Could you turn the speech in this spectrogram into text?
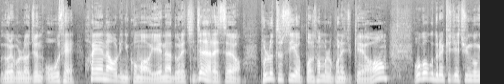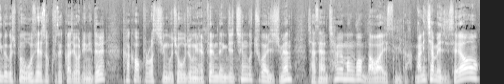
노래 불러준 5세 허예나 어린이 고마워. 예나 노래 진짜 잘했어요. 블루투스 이어폰 선물로 보내줄게요. 오곡 노래 퀴즈의 주인공이 되고 싶은 5세에서 9세까지 어린이들 카카오 플러스 친구 조우종의 FM 댕진 친구 추가해 주시면 자세한 참여 방법 나와 있습니다. 많이 참여해 주세요.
